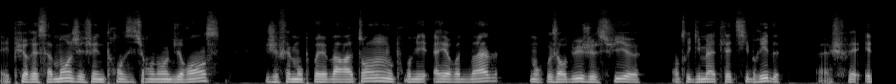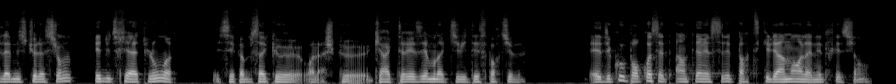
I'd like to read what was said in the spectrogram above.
Et puis récemment, j'ai fait une transition en endurance, j'ai fait mon premier marathon, mon premier Ironman. Donc aujourd'hui, je suis euh, entre guillemets athlète hybride. Euh, je fais et de la musculation et du triathlon. Et c'est comme ça que voilà, je peux caractériser mon activité sportive. Et du coup, pourquoi s'être intéressé particulièrement à la nutrition?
